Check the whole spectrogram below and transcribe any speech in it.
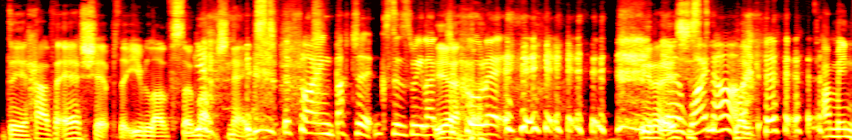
the have airship that you love so much next the flying buttocks, as we like Yeah. to call it. you know yeah, it's just, why not? like i mean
